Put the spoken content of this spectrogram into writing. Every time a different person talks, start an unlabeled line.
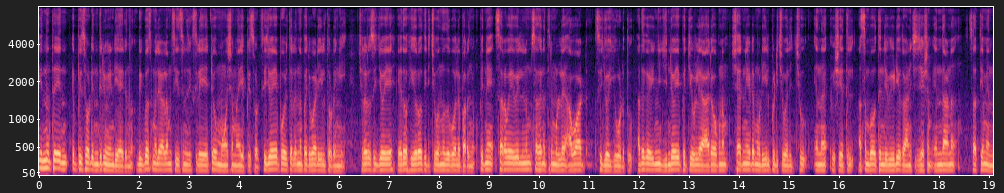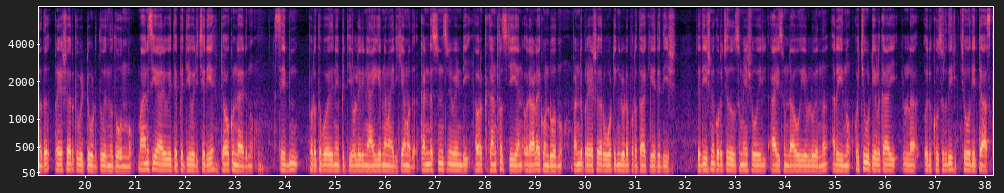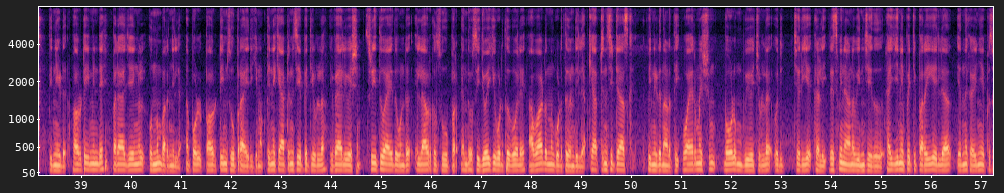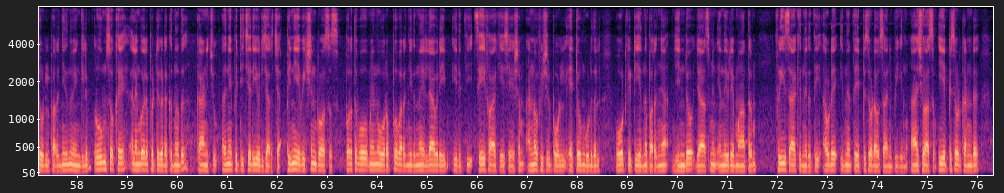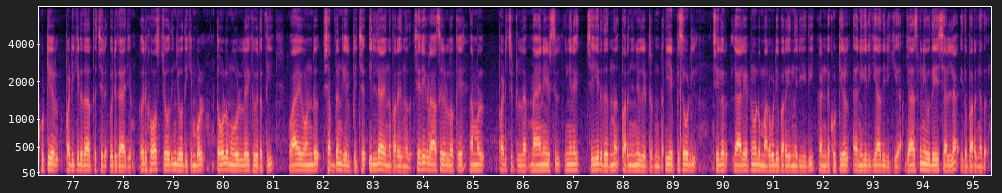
ഇന്നത്തെ എപ്പിസോഡ് എന്തിനു വേണ്ടിയായിരുന്നു? ബിഗ് ബോസ് മലയാളം സീസൺ സിക്സിലെ ഏറ്റവും മോശമായ എപ്പിസോഡ് സിജോയെ പൊഴുത്തലെന്ന പരിപാടിയിൽ തുടങ്ങി. ചിലർ സിജോയെ ഏതോ ഹീറോ തിരിച്ചു വന്നതുപോലെ പറഞ്ഞു. പിന്നെ സർവൈവലിനും സഹനത്തിനുമുള്ള അവാർഡ് സിജോയ്ക്ക് കൊടുത്തു. അത് കഴിഞ്ഞ് ജിൻഡോയെ പറ്റിയുള്ള ആരോപണം ശരണയുടെ മുടിയിൽ പിടിച്ചു വലിച്ചു എന്ന വിഷയത്തിൽ അസംഭവത്തിന്റെ വീഡിയോ കാണിച്ച ശേഷം എന്താണ് സത്യം എന്നത് പ്രേക്ഷകർക്ക് വിട്ടുകൊടുത്തു എന്ന് തോന്നുന്നു. മാനസികാരോഗ്യത്തെപ്പറ്റി ഒരു ചെറിയ ടോക്ക് ഉണ്ടായിരുന്നു. സെബിൻ പുറത്തു പോയതിനെ പറ്റിയുള്ളൊരു ന്യായീകരണമായിരിക്കാം അത്. കണ്ടസ്റ്റൻസിന് വേണ്ടി അവർക്ക് കൺഫസ് ചെയ്യാൻ ഒരാളെ കൊണ്ടുവന്നു. പണ്ട് പ്രേക്ഷകർ വോട്ടിങ്ങിലൂടെ പുറത്താക്കിയ രതീഷ്. രതീഷിന് കുറച്ച് ദിവസമേ ഷോയിൽ ആയുസ് ഉണ്ടാവുകയുള്ളൂ എന്ന് അറിയുന്നു. കൊച്ചുകുട്ടികൾക്കായി ഉള്ള ഒരു കുസൃതി ചോദ്യ ടാസ്ക് പിന്നീട്. പവർ ടീമിന്റെ പരാജയങ്ങൾ ഒന്നും പറഞ്ഞില്ല. അപ്പോൾ പവർ ടീം സൂപ്പർ ആയിരിക്കണം. പിന്നെ ക്യാപ്റ്റൻസിയെ പറ്റിയുള്ള ഇവാലുവേഷൻ ശ്രീതു ആയതുകൊണ്ട് എല്ലാവർക്കും സൂപ്പർ എന്തോ സിജോയ്ക്ക് കൊടുത്തതുപോലെ അവാർഡൊന്നും കൊടുത്തു കണ്ടില്ല. ക്യാപ്റ്റൻസി ടാസ്ക് പിന്നീട് നടത്തി. വയർ മെഷും ബോളും ഉപയോഗിച്ചുള്ള ഒരു ചെറിയ കളി രസ്മിനാണ് വിൻ ചെയ്തത്. ഹൈജീനെ പറ്റി പറയുകയില്ല എന്ന് കഴിഞ്ഞ എപ്പിസോഡിൽ പറഞ്ഞിരുന്നുവെങ്കിലും റൂംസ് ഒക്കെ അലങ്കോലപ്പെട്ട് കിടക്കുന്നത് കാണിച്ചു. അതിനെപ്പറ്റി ചെറിയൊരു ചർച്ച. പിന്നെ എവിക്ഷൻ പ്രോസസ്സ്. പുറത്തു പോകുമെന്ന് ഉറപ്പ് പറഞ്ഞിരുന്ന എല്ലാവരെയും ഇരുത്തി സേഫ് ആക്കിയ ശേഷം അൺഒഫീഷ്യൽ പോളിൽ ഏറ്റവും കൂടുതൽ വോട്ട് കിട്ടിയെന്ന് പറഞ്ഞ ജിൻഡോ ജാസ്മിൻ എന്നിവരെ മാത്രം ഫ്രീസാക്കി നിർത്തി അവിടെ ഇന്നത്തെ എപ്പിസോഡ് അവസാനിപ്പിക്കുന്നു. ആശ്വാസം. ഈ എപ്പിസോഡ് കണ്ട് കുട്ടികൾ പഠിക്കരുതാത്ത ചില ഒരു കാര്യം. ഒരു ഹോസ്റ്റ് ചോദ്യം ചോദിക്കുമ്പോൾ തോൾ മുകളിലേക്ക് ഉയർത്തി വായ കൊണ്ട് ശബ്ദം കേൾപ്പിച്ച് ഇല്ല എന്ന് പറയുന്നത്. ചെറിയ ക്ലാസ്സുകളിലൊക്കെ നമ്മൾ പഠിച്ചിട്ടുള്ള മാനേഴ്സിൽ ഇങ്ങനെ ചെയ്യരുതെന്ന് പറഞ്ഞു കേട്ടിട്ടുണ്ട്. ഈ എപ്പിസോഡിൽ ചിലർ ലാലേട്ടനോട് മറുപടി പറയുന്ന രീതി കണ്ട് കുട്ടികൾ അനുകരിക്കാതിരിക്കുക. ജാസ്മിനെ ഉദ്ദേശിച്ചല്ല ഇത് പറഞ്ഞത്.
